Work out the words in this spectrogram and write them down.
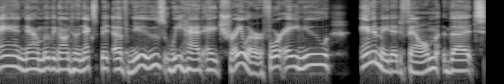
and now moving on to the next bit of news, we had a trailer for a new animated film that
